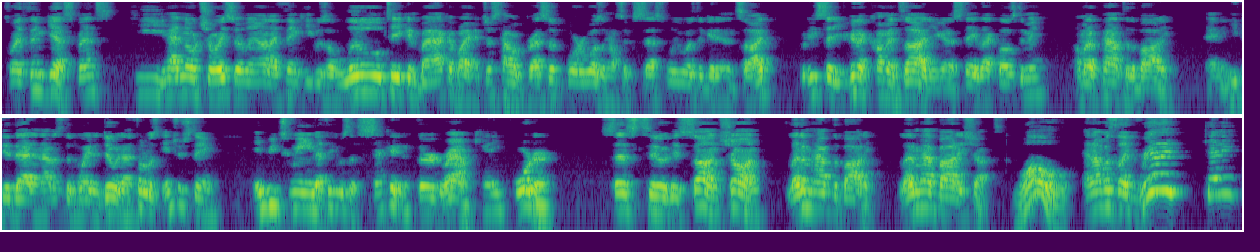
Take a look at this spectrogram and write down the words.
So I think yeah, Spence he had no choice early on. I think he was a little taken back by just how aggressive Porter was and how successful he was to get in inside. But he said, if you're going to come inside you're going to stay that close to me, I'm going to pound to the body. And he did that, and that was the way to do it. And I thought it was interesting. In between, I think it was the second and third round, Kenny Porter says to his son, Shawn, let him have the body. Let him have body shots. Whoa. And I was like, really, Kenny?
